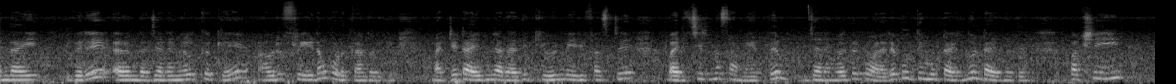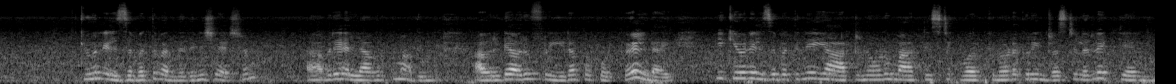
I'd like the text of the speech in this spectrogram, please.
എന്തായി? ഇവർ എന്താ ജനങ്ങൾക്കൊക്കെ ആ ഒരു ഫ്രീഡം കൊടുക്കാൻ തുടങ്ങി. മറ്റേ ടൈമിൽ അതായത് ക്യൂൻ മേരി ഫസ്റ്റ് ഭരിച്ചിരുന്ന സമയത്ത് ജനങ്ങൾക്കൊക്കെ വളരെ ബുദ്ധിമുട്ടായിരുന്നു ഉണ്ടായിരുന്നത്. പക്ഷേ ഈ ക്യൂൻ എലിസബത്ത് വന്നതിന് ശേഷം അവർ എല്ലാവർക്കും അതിന് അവരുടെ ആ ഒരു ഫ്രീഡം ഒക്കെ കൊടുക്കുകയുണ്ടായി ഈ ക്യൂൻ എലിസബത്തിന്റെ ഈ ആർട്ടിനോടും ആർട്ടിസ്റ്റിക് വർക്കിനോടൊക്കെ ഒരു ഇൻട്രസ്റ്റ് ഉള്ളൊരു വ്യക്തിയായിരുന്നു.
